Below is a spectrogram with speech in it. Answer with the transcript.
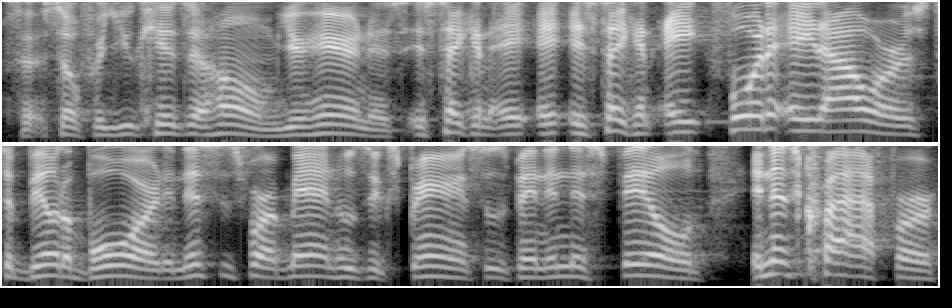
So, so for you kids at home, you're hearing this. It's taken eight, it's taken eight, four to eight hours to build a board, and this is for a man who's experienced, who's been in this field, in this craft for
